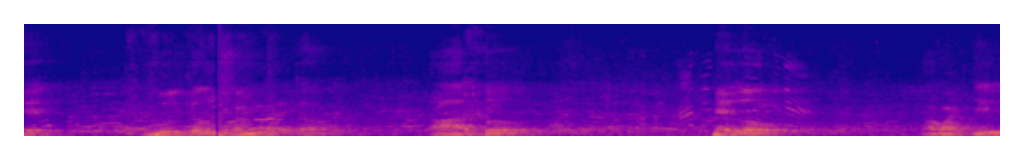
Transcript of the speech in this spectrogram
যে ফুলকে অনুসরণ করতে হবে, আর তো পেল, আবার দিল।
